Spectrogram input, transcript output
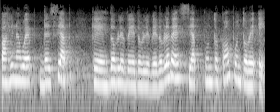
página web del CIAP que es www.ciap.com.be.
